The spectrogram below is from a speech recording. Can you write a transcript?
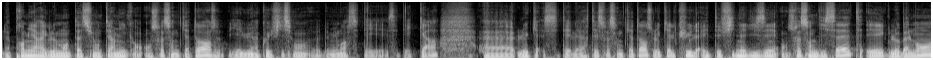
la première réglementation thermique en, 1974, il y a eu un coefficient euh, de mémoire, c'était K, euh, c'était la RT 74. Le calcul a été finalisé en 77 et globalement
